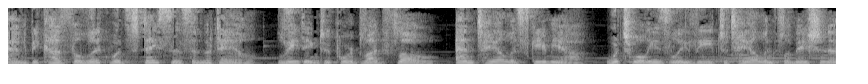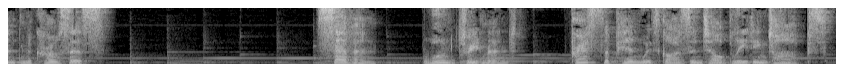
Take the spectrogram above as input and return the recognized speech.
and because the liquid stasis in the tail, leading to poor blood flow, and tail ischemia, which will easily lead to tail inflammation and necrosis. 7. Wound treatment. Press the pin with gauze until bleeding tops.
